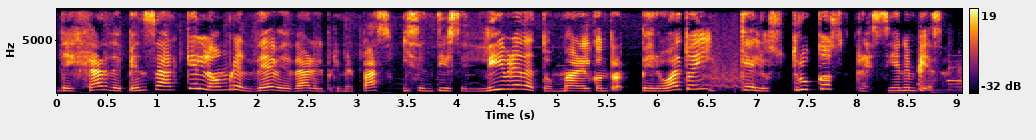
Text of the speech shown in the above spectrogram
dejar de pensar que el hombre debe dar el primer paso y sentirse libre de tomar el control. Pero alto ahí, que los trucos recién empiezan.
